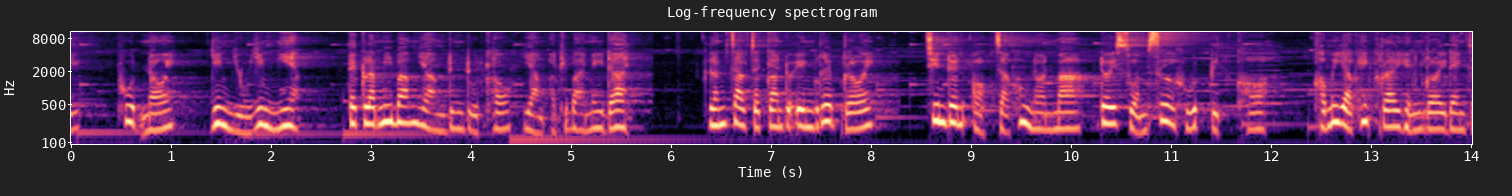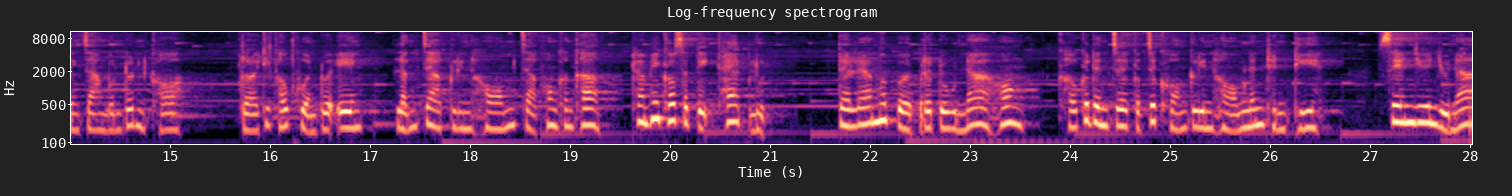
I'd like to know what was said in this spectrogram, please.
ย พูดน้อย ยิ่งอยู่ยิ่งเงียบ แต่กลับมีบางอย่างดึงดูดเขาอย่างอธิบายไม่ได้ หลังจากจัดการตัวเองเรียบร้อย ชินเดินออกจากห้องนอนมา โดยสวมเสื้อฮูดปิดคอ เขาไม่อยากให้ใครเห็นรอยแดงจางๆบนต้นคอ รอยที่เขาขวนตัวเอง หลังจากกลิ่นหอมจากห้องข้างๆทำให้เขาสติแทบหลุด แต่แล้วเมื่อเปิดประตูหน้าห้อง เขาก็เดินเจอกับเจ้าของกลิ่นหอมนั้นทันที เซนยืนอยู่หน้า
